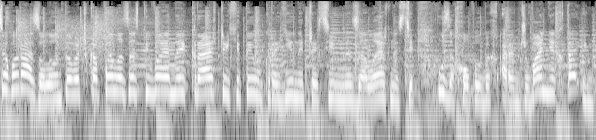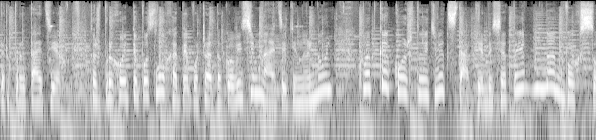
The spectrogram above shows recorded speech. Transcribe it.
Цього разу Леонтович Капела заспіває найкращі хіти України часів незалежності у захопливих аранжуваннях та інтерпретаціях. Тож приходьте послухати початок о 18.00. Квитки коштують від 150 до 200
